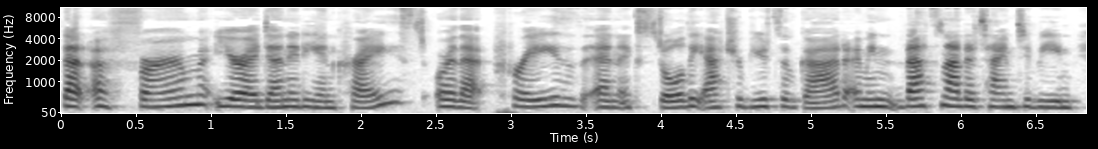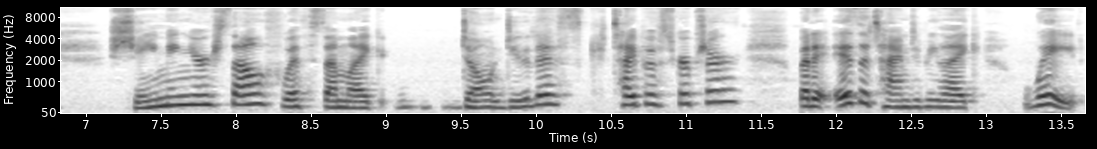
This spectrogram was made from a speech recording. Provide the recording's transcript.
that affirm your identity in Christ or that praise and extol the attributes of God. I mean, that's not a time to be shaming yourself with some like don't do this type of scripture, but it is a time to be like, wait,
